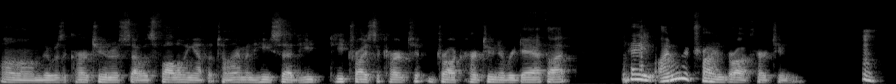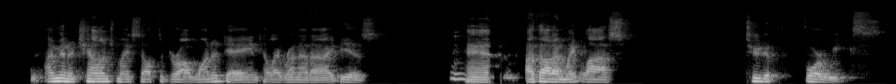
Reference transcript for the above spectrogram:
Um, there was a cartoonist I was following at the time, and he said he he tries to cart- draw a cartoon every day. I thought, hey, I'm going to try and draw a cartoon. Hmm. I'm going to challenge myself to draw one a day until I run out of ideas. Hmm. And I thought I might last two to four weeks.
